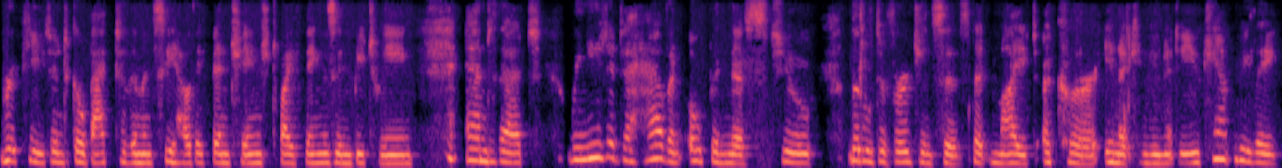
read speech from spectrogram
repeat and go back to them and see how they've been changed by things in between. And that we needed to have an openness to little divergences that might occur in a community. You can't really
